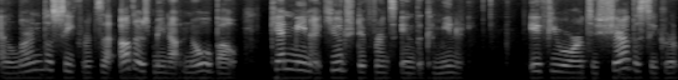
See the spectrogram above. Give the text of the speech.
and learn the secrets that others may not know about can mean a huge difference in the community. If you are to share the secret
